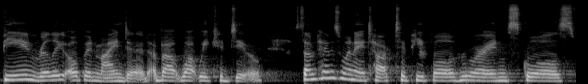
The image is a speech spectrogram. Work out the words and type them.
being really open-minded about what we could do. Sometimes when i talk to people who are in schools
